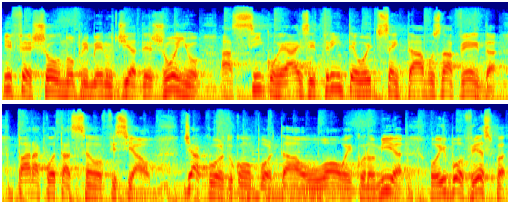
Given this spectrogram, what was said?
e fechou no primeiro dia de junho a R$ 5,38 na venda para a cotação oficial. De acordo com o portal UOL Economia, o Ibovespa,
